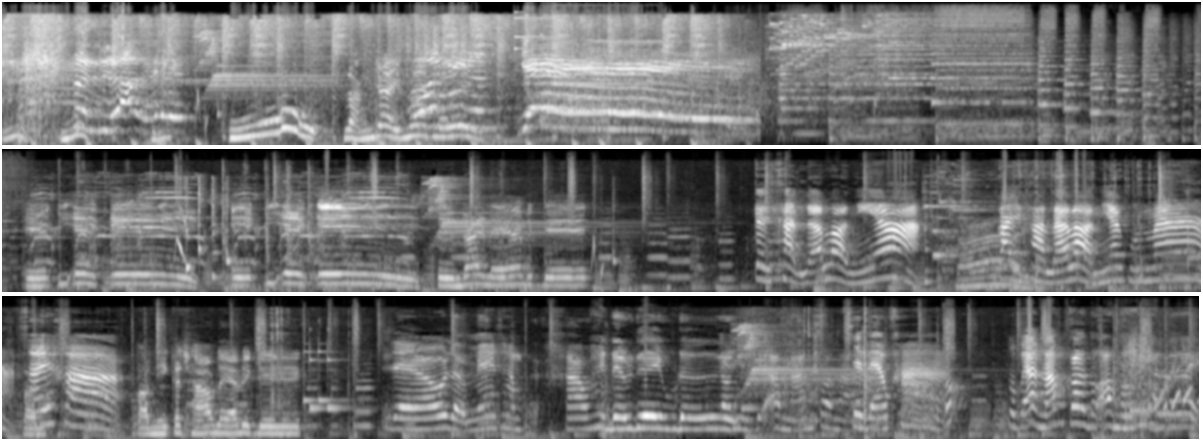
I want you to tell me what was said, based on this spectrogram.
นี่นี่โอ้หลังใหญ่มากเลย เย้เอกอีเอกเอกเอกอีเอกเอกตื่นได้แล้วเด็กไก่ขันแล้วเหรอเนี่ย ๆ ใช่ ไก่ขันแล้วเหรอเนี่ยคุณแม่ตอน ใช่ค่ะ ตอนนี้ก็เช้าแล้วเด็กๆ แล้วเดี๋ยวแม่ ทำกับข้าวให้เร็วๆเลยเราหนูไปอาบน้ำก่อนนะเสร็จแล้วค่ะหนูไปอาบน้ำก่อนหนูอาบน้ำไม่ทันเลย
